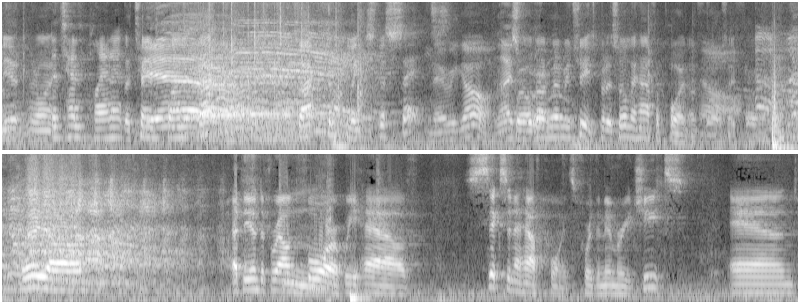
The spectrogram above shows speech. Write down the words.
Near, right. The 10th planet. The tenth planet. That, that completes the set. There we go. Nice well work. done, memory cheats, but it's only half a point, unfortunately. For there you are. At the end of round four, we have six and a half points for the memory cheats and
